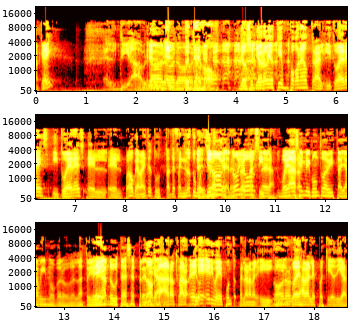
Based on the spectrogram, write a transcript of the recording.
¿Ok? El diablo. El, No, el- no, the no, devil. no. Yo, soy- yo creo que yo estoy un poco neutral y tú eres y tú eres el, el pues obviamente tú estás defendiendo tu Yo, yo posición tengo que que- es no, el yo taxista. eh, voy a decir mi punto de vista ya mismo, pero ¿verdad? estoy Eh, dejando que ustedes se expresen. No, claro, claro. Eh, yo- eh, anyway, el punto, perdóname, y, No, y no, no. puedes hablar después que yo diga,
